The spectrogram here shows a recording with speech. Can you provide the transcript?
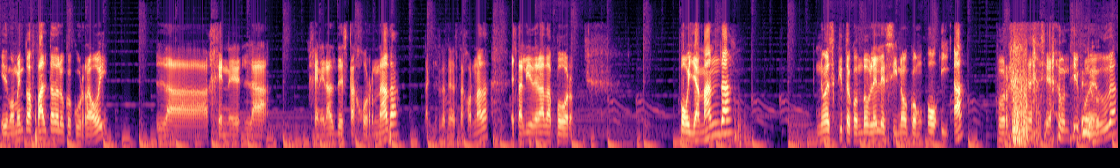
Y de momento, a falta de lo que ocurra hoy, la, la general de esta jornada, la clasificación de esta jornada, está liderada por Poyamanda, no escrito con doble L, sino con O y A, por si hay algún tipo de duda.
